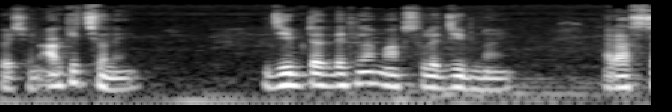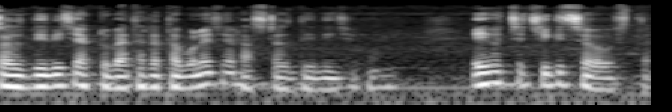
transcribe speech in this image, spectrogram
পেশেন্ট আর কিচ্ছু নেই। জিভটা দেখলাম মাক্সলের জিভ নয়। রাস্টাস দিয়ে দিয়েছে, একটু ব্যথা ট্যাথা বলেছে রাস্টাস দিয়ে দিয়েছে। এই হচ্ছে চিকিৎসা ব্যবস্থা।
